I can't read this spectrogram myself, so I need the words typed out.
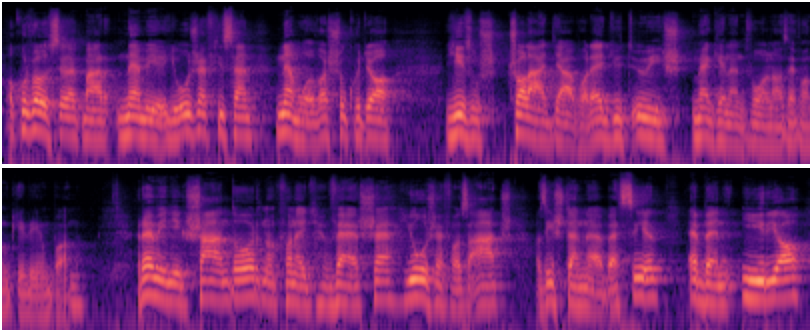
akkor valószínűleg már nem él József, hiszen nem olvassuk, hogy a Jézus családjával együtt ő is megjelent volna az evangéliumban. Reményik Sándornak van egy verse, József az ács, az Istennel beszél, ebben írja,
